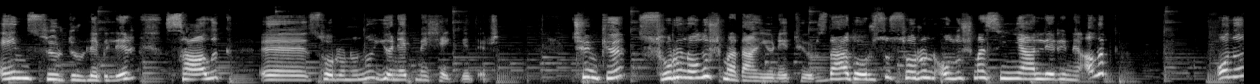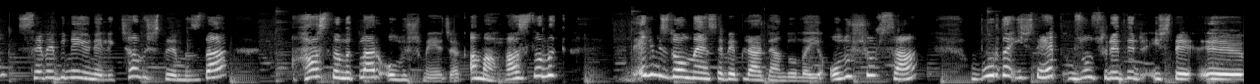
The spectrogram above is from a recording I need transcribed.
en sürdürülebilir sağlık e, sorununu yönetme şeklidir. Çünkü sorun oluşmadan yönetiyoruz. Daha doğrusu sorun oluşma sinyallerini alıp onun sebebine yönelik çalıştığımızda hastalıklar oluşmayacak. Ama hastalık elimizde olmayan sebeplerden dolayı oluşursa burada işte hep uzun süredir işte e,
